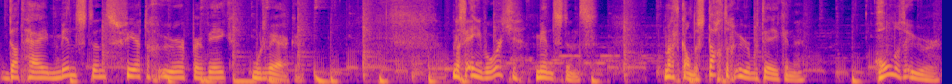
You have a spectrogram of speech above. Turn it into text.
dat hij minstens 40 uur per week moet werken. Dat is één woordje, minstens. Maar dat kan dus 80 uur betekenen. 100 uur.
